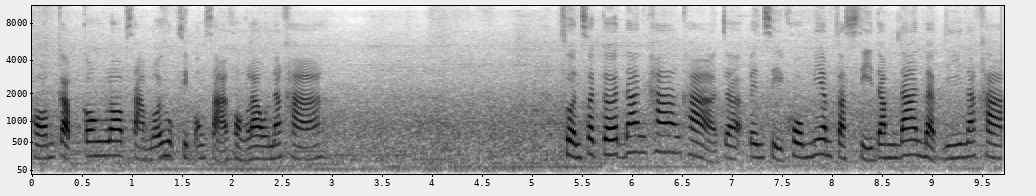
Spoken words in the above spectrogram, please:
พร้อมกับกล้องรอบ 360 องศาของเรานะคะ ส่วนสเกิร์ตด้านข้างค่ะ จะเป็นสีโครเมียมตัดสีดำด้านแบบนี้นะคะ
